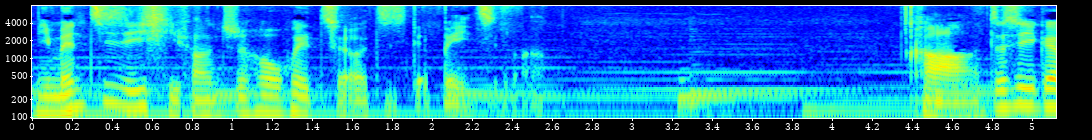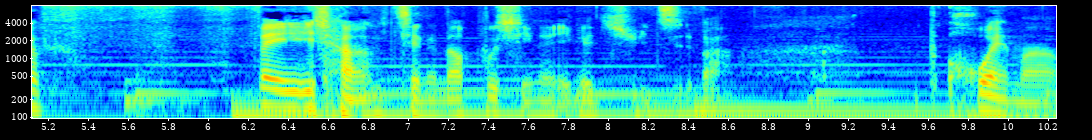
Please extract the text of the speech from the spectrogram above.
你们自己起床之后会折自己的被子吗？好，这是一个非常简单到不行的一个句子吧？会吗？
